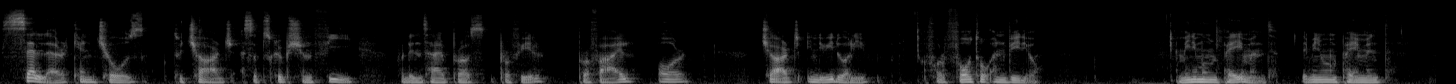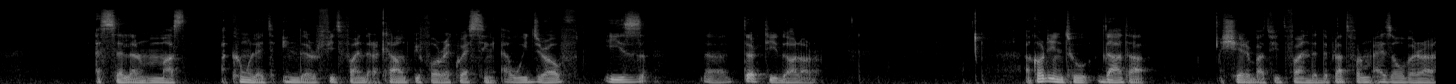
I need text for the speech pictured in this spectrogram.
seller can choose to charge a subscription fee for the entire profile, profile or charge individually for photo and video. Minimum payment. The minimum payment a seller must accumulate in their FeetFinder account before requesting a withdrawal is uh, $30. According to data shared by FeetFinder, the platform has over uh,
